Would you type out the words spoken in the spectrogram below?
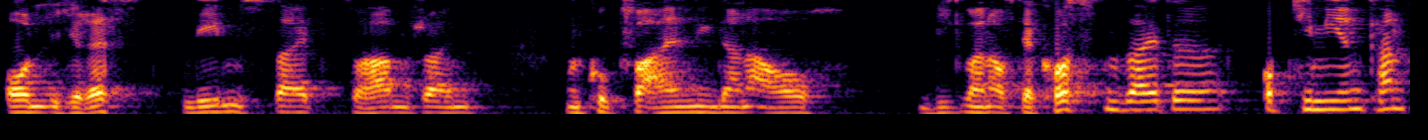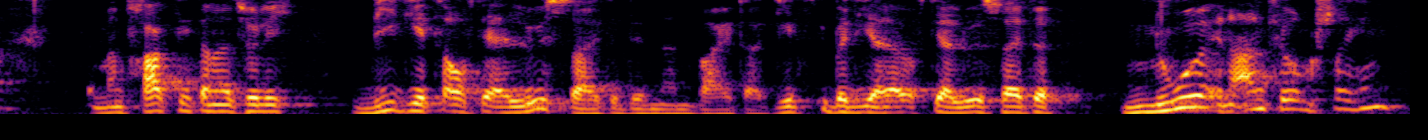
ordentliche Restlebenszeit zu haben scheinen und guckt vor allen Dingen dann auch, wie man auf der Kostenseite optimieren kann. Man fragt sich dann natürlich, wie geht's auf der Erlösseite denn dann weiter? Geht's über die, auf der Erlösseite nur in Anführungsstrichen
